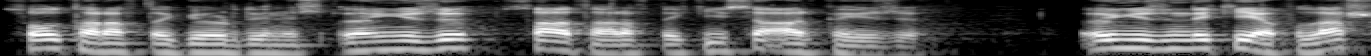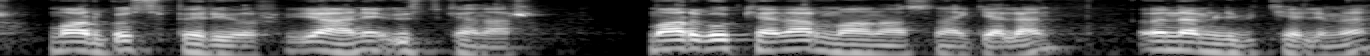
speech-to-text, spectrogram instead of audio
Sol tarafta gördüğünüz ön yüzü, sağ taraftaki ise arka yüzü. Ön yüzündeki yapılar margo superior yani üst kenar. Margo kenar manasına gelen önemli bir kelime.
